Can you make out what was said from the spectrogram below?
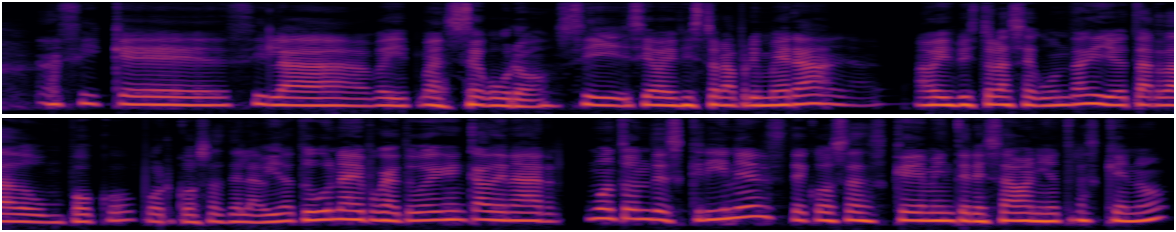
Así que si la veis, bueno, seguro, si, si habéis visto la primera, habéis visto la segunda, que yo he tardado un poco por cosas de la vida. Tuve una época, tuve que encadenar un montón de screeners de cosas que me interesaban y otras que no.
